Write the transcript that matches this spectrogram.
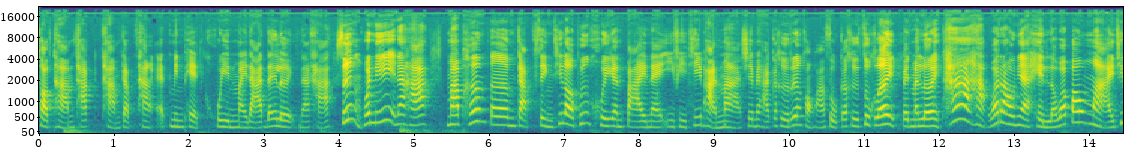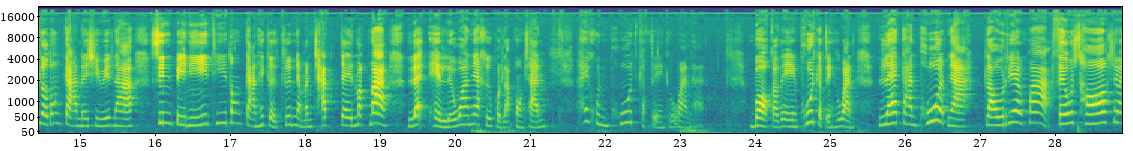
สอบถามทักถามกับทางแอดมินเพจ Queen My d a t ได้เลยนะคะ ซึ่งวันนี้นะคะมาเพิ่มเติมกับสิ่งที่เราเพิ่งคุยกันไปใน EP ที่ผ่านมาใช่ไหมคะก็คือเรื่องของความสุขก็คือสุขเลยเป็นมันเลย ถ้าหากว่าเราเนี่ยเห็นแล้วว่าเป้าหมายที่เราต้องการในชีวิตนะคะสิ้นปีนี้ที่ต้องการให้เกิดขึ้นเนี่ยมันชัดเจนมากๆ และเห็นเลยว่าเนี่ยคือผลลัพธ์ของฉันให้คุณพูดกับตัวเองทุกวันค่ะ บอกกับตัวเองพูดกับตัวเองทุกวัน และการพูดเนี่ยเราเรียกว่า self talk ใช่ไหม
